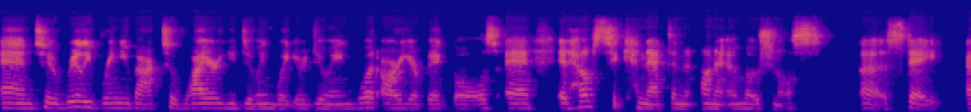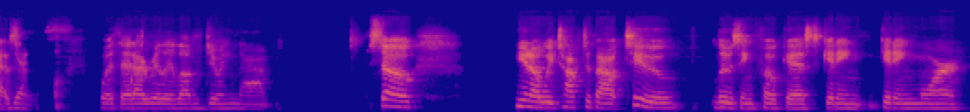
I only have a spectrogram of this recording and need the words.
and to really bring you back to why are you doing what you're doing what are your big goals and it helps to connect in, on an emotional uh, state as yes. well with it i really love doing that so you know we talked about too losing focus getting getting more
